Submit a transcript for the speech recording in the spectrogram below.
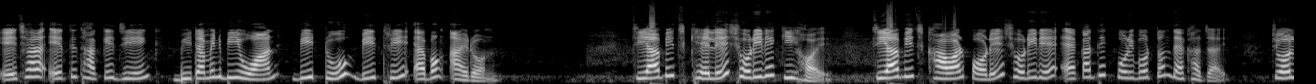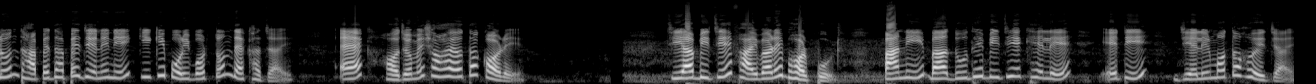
এছাড়া এতে থাকে zinc, vitamin B one, B two, B three এবং আয়রন। চিয়া বীজ খেলে শরীরে কি হয়? চিয়া বীজ খাওয়ার পরে শরীরে একাধিক পরিবর্তন দেখা যায়। চলুন ধাপে ধাপে জেনে নেই কী কী পরিবর্তন দেখা যায়। এক, হজমে সহায়তা করে। চিয়া বীজে ফাইবারে ভরপুর। পানি বা দুধে ভিজিয়ে খেলে এটি জেলির মতো হয়ে যায়,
